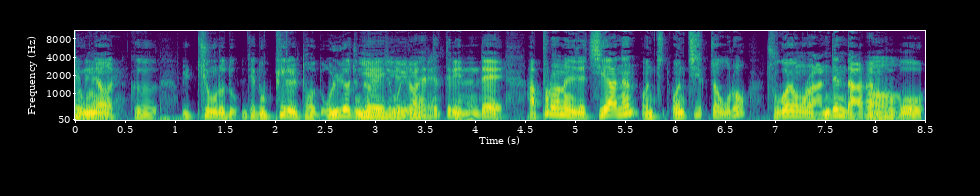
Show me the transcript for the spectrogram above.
용량 그 위층으로 노, 이제 높이를 더 올려준다든지 예, 뭐 이런 예. 혜택들이 네. 있는데 앞으로는 이제 지하는 원칙, 적으로 주거용으로는 안 된다라는 어. 거고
